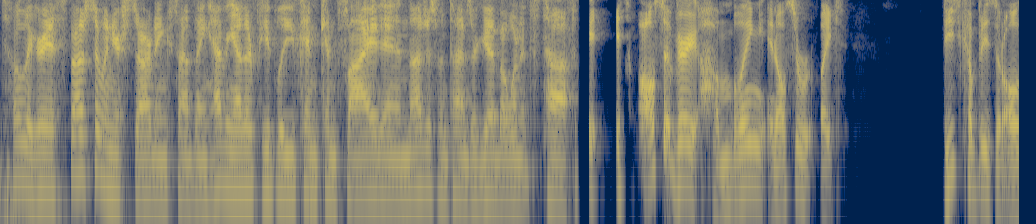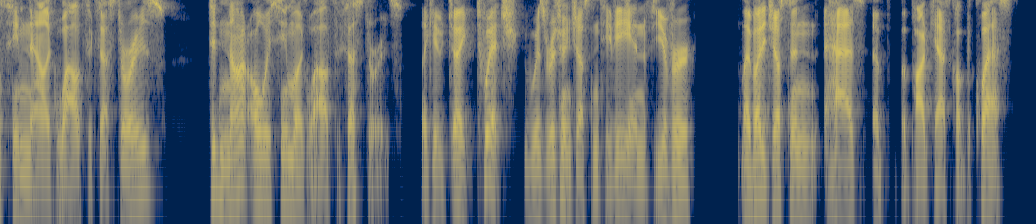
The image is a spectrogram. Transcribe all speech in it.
Totally agree, especially when you're starting something, having other people you can confide in, not just when times are good, but when it's tough. It, it's also very humbling and also like these companies that all seem now like wild success stories did not always seem like wild success stories. Like if, like Twitch was originally Justin TV, and if you ever, my buddy Justin has a, a podcast called The Quest.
